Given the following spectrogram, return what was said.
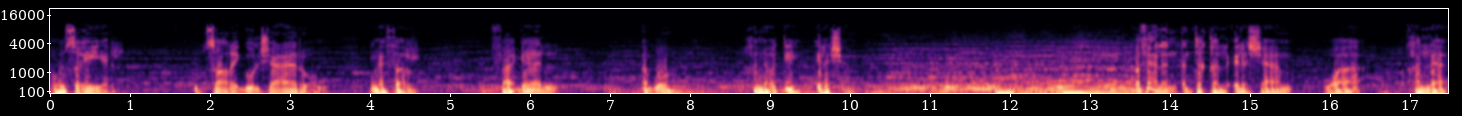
وهو صغير. وصار يقول شعر ونثر. فقال أبوه خلنا نوديه إلى الشام. وفعلا انتقل إلى الشام و خلى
